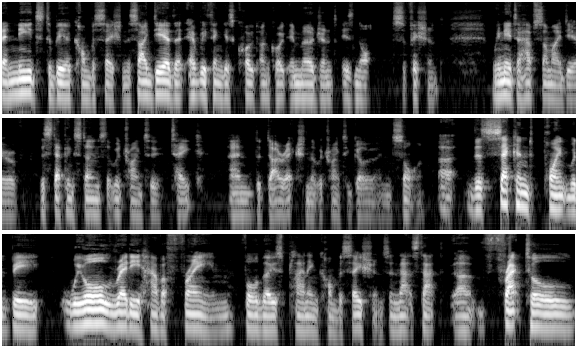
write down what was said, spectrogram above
there needs to be a conversation. This idea that everything is quote unquote emergent is not sufficient. We need to have some idea of the stepping stones that we're trying to take and the direction that we're trying to go and so on. Uh, the second point would be we already have a frame for those planning conversations, and that's that uh, fractal,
